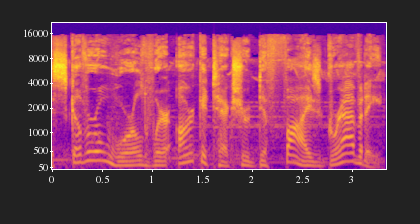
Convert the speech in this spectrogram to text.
Discover a world where architecture defies gravity.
